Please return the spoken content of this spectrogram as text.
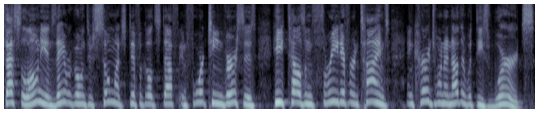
Thessalonians, they were going through so much difficult stuff. In 14 verses, he tells them three different times encourage one another with these words.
